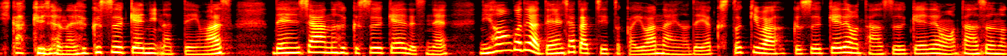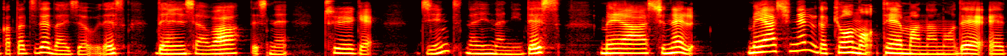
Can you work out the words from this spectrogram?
比較級じゃない複数形になっています。電車の複数形ですね。日本語では電車たちとか言わないので、訳すときは複数形でも単数形でも単数の形で大丈夫です。電車はですね、トゥーゲ、ジント何々です。メアシュネル。メアシュネルが今日のテーマなので、えっ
